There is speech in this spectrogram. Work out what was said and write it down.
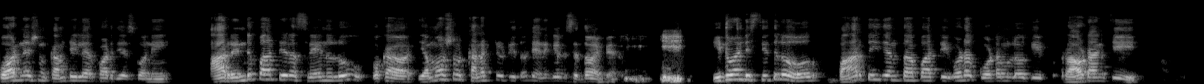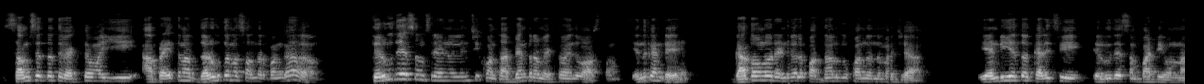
కోఆర్డినేషన్ కమిటీలు ఏర్పాటు చేసుకొని ఆ రెండు పార్టీల శ్రేణులు ఒక ఎమోషనల్ కనెక్టివిటీ తోటి ఎన్నికలకు సిద్ధమైపోయారు. ఇటువంటి స్థితిలో భారతీయ జనతా పార్టీ కూడా కూటమిలోకి రావడానికి సంసిద్ధత వ్యక్తం అయ్యి ఆ ప్రయత్నం జరుగుతున్న సందర్భంగా తెలుగుదేశం శ్రేణుల నుంచి కొంత అభ్యంతరం వ్యక్తమైంది వాస్తవం. ఎందుకంటే గతంలో రెండు వేల పద్నాలుగు పంతొమ్మిది మధ్య ఎన్డీఏతో కలిసి తెలుగుదేశం పార్టీ ఉన్న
